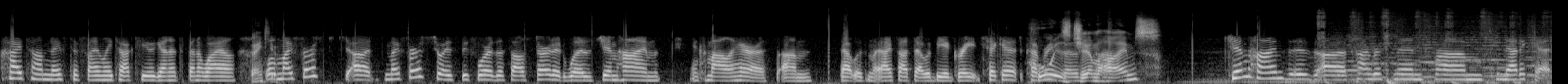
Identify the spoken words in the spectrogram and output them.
Hi, Tom. Nice to finally talk to you again. It's been a while. Thank you. Well, my first, uh, my first choice before this all started was Jim Himes and Kamala Harris. Um, that was my, I thought that would be a great ticket. Who is those, Jim uh, Himes? Jim Himes is a congressman from Connecticut.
